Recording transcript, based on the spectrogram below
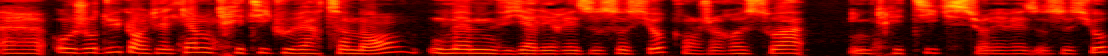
euh, aujourd'hui, quand quelqu'un me critique ouvertement, ou même via les réseaux sociaux, quand je reçois une critique sur les réseaux sociaux,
